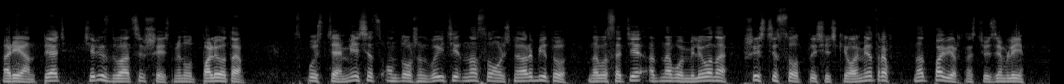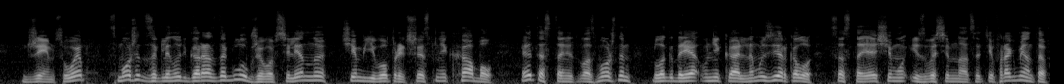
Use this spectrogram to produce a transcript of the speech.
Ариан-5 через 26 минут полета. Спустя месяц он должен выйти на солнечную орбиту на высоте 1 миллиона 600 тысяч километров над поверхностью Земли. Джеймс Уэбб сможет заглянуть гораздо глубже во Вселенную, чем его предшественник Хаббл. Это станет возможным благодаря уникальному зеркалу, состоящему из 18 фрагментов,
